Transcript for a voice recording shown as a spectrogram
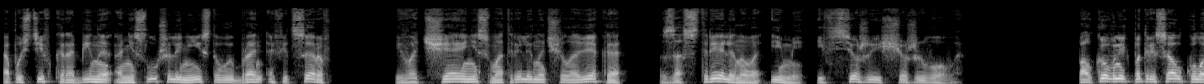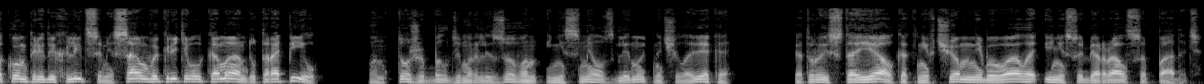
Опустив карабины, они слушали неистовую брань офицеров и в отчаянии смотрели на человека, застреленного ими и все же еще живого. Полковник потрясал кулаком перед их лицами, сам выкрикивал команду, торопил. Он тоже был деморализован и не смел взглянуть на человека, который стоял, как ни в чем не бывало, и не собирался падать.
